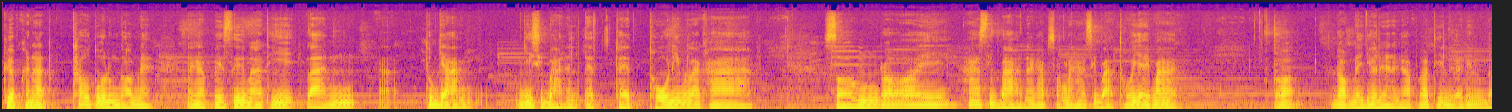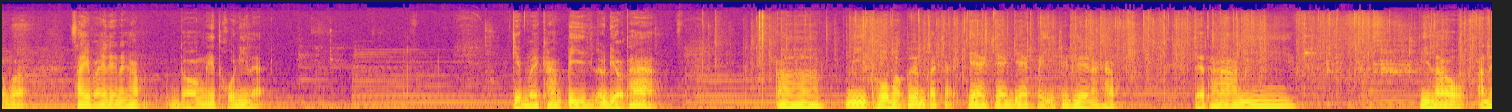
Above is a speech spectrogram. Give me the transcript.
เกือบขนาดเท่าตัวลุงต๋อมเลยนะครับ ไปซื้อมาที่ร้านทุกอย่าง 20 บาทนั่นแหละแต่แต่โถนี้มันราคา 250 บาทนะครับ250 บาทโถใหญ่มาก ก็ดองได้เยอะเลยนะครับ ก็ที่เหลือนี่ลุงตอมก็ใส่ไว้เลยนะครับ ดองในโถนี้แหละ เก็บไว้ข้ามปีแล้วเดี๋ยวถ้ามีโถมาเพิ่มก็จะแยกแยกแยกไปอีกเรื่อยๆนะครับ แต่ถ้ามีมีเหล้าอันไหน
